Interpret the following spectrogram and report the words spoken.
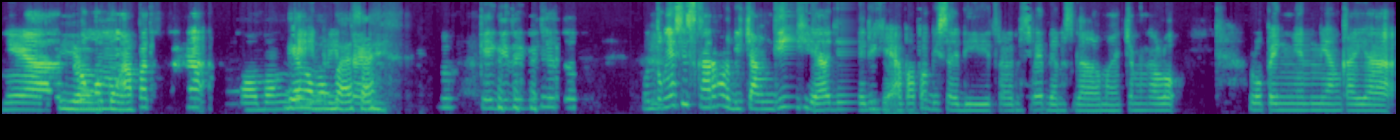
ya, ya lo ngomong apa tuh? Ngomong dia ngomong bahasa kayak gitu-gitu tuh. Untungnya sih sekarang lebih canggih ya jadi kayak apa apa bisa ditranslate dan segala macam kalau lo pengen yang kayak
